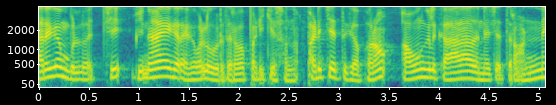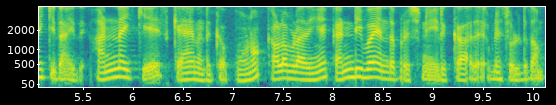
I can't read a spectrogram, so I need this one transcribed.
அருகம்புல் வச்சு விநாயகர் அகவல் ஒரு தடவை படிக்க சொன்னேன். படித்ததுக்கப்புறம் அவங்களுக்கு ஆறாவது நட்சத்திரம் அன்னைக்கு தான் இது. அன்னைக்கே ஸ்கேன் எடுக்க போனோம். கவலைப்படாதீங்க. கண்டிப்பாக எந்த பிரச்சனையும் இருக்காது அப்படின்னு சொல்லிட்டு தான்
